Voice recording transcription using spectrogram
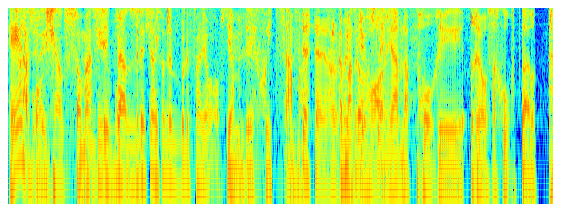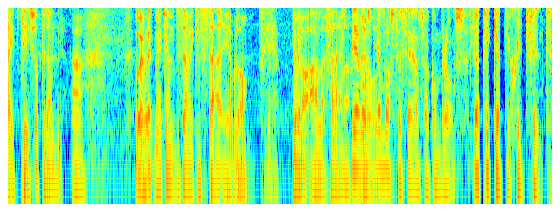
Helt Alltså, det brons. känns som att det är Massiv väldigt- Men det känns som den borde färga av sig. Ja men det är skitsamma. Ja, men Man ska ju ha en jävla porrig rosa skjorta eller tight t-shirt till den. Ja. Och jag vet, men jag kan inte bestämma vilken färg jag vill ha. Jag vill ha alla färgerna. Men jag måste, jag måste säga en sak om brons. Jag tycker att det är skitfint.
